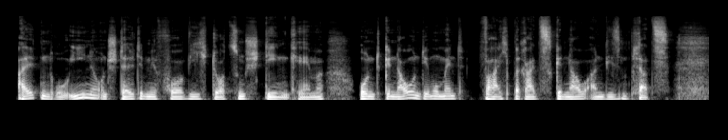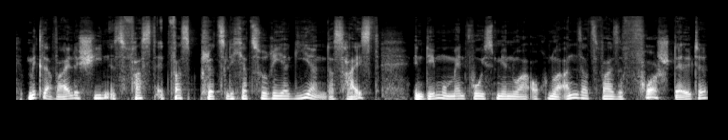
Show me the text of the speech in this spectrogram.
alten Ruine und stellte mir vor, wie ich dort zum Stehen käme. Und genau in dem Moment war ich bereits genau an diesem Platz. Mittlerweile schien es fast etwas plötzlicher zu reagieren. Das heißt, in dem Moment, wo ich es mir nur auch nur ansatzweise vorstellte,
